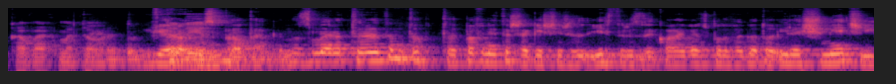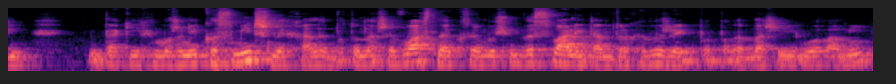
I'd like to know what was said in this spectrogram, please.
kawałek meteorytu. I wtedy jest no problem. No, tak. no z meteorytem to, to pewnie też jakieś jest ryzyko, ale biorąc pod uwagę to, ile śmieci takich może nie kosmicznych, ale bo to nasze własne, które myśmy wysłali tam trochę wyżej ponad naszymi głowami,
